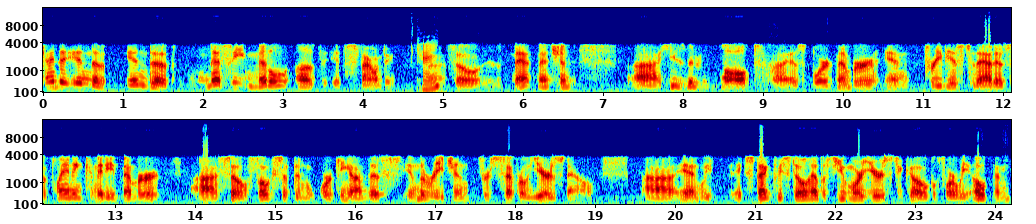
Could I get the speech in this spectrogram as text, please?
kind of in the in the messy middle of its founding. Okay. Uh, so Matt mentioned uh, he's been involved uh, as board member and previous to that as a planning committee member. Uh, so folks have been working on this in the region for several years now. Uh, and we expect we still have a few more years to go before we open.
